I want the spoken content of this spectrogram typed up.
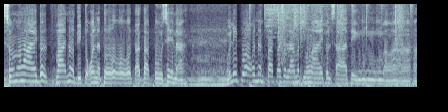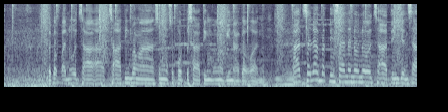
So mga idol, paano dito ko na to tatapusin ha. Muli po ako nagpapasalamat mga idol sa ating mga tagapanood sa sa ating mga sumusuporta sa ating mga ginagawa no. At salamat din sa nanonood sa atin diyan sa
